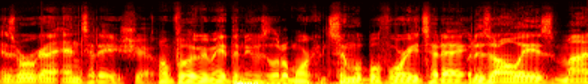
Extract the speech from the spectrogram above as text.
is where we're going to end today's show. Hopefully we made the news a little more consumable for you today. But as always, my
